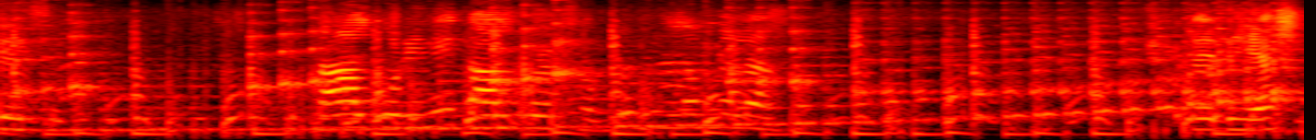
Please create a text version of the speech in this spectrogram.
হয়ে গেছে। তাল করিনি তাল করে শব্দ শুনলাম মেলা। দেখে আসি।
